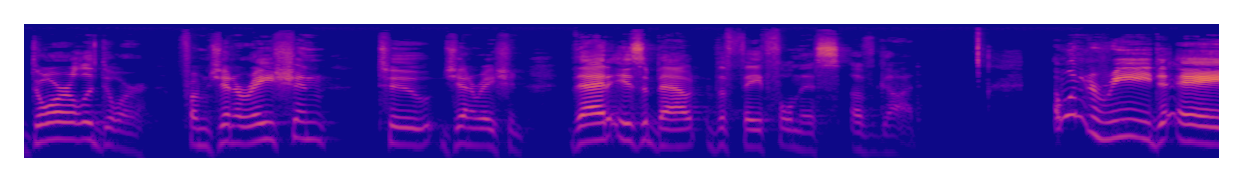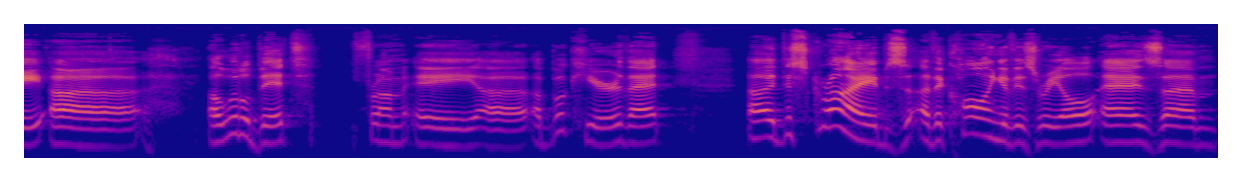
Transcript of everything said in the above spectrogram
door to door from generation to generation. That is about the faithfulness of God. I wanted to read a, uh, a little bit from a, uh, a book here that uh, describes uh, the calling of Israel as um,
